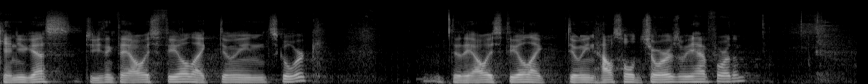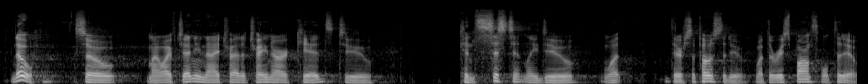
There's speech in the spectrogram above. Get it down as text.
can you guess? Do you think they always feel like doing schoolwork? Do they always feel like doing household chores we have for them? No. So, my wife Jenny and I try to train our kids to consistently do what they're supposed to do, what they're responsible to do.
